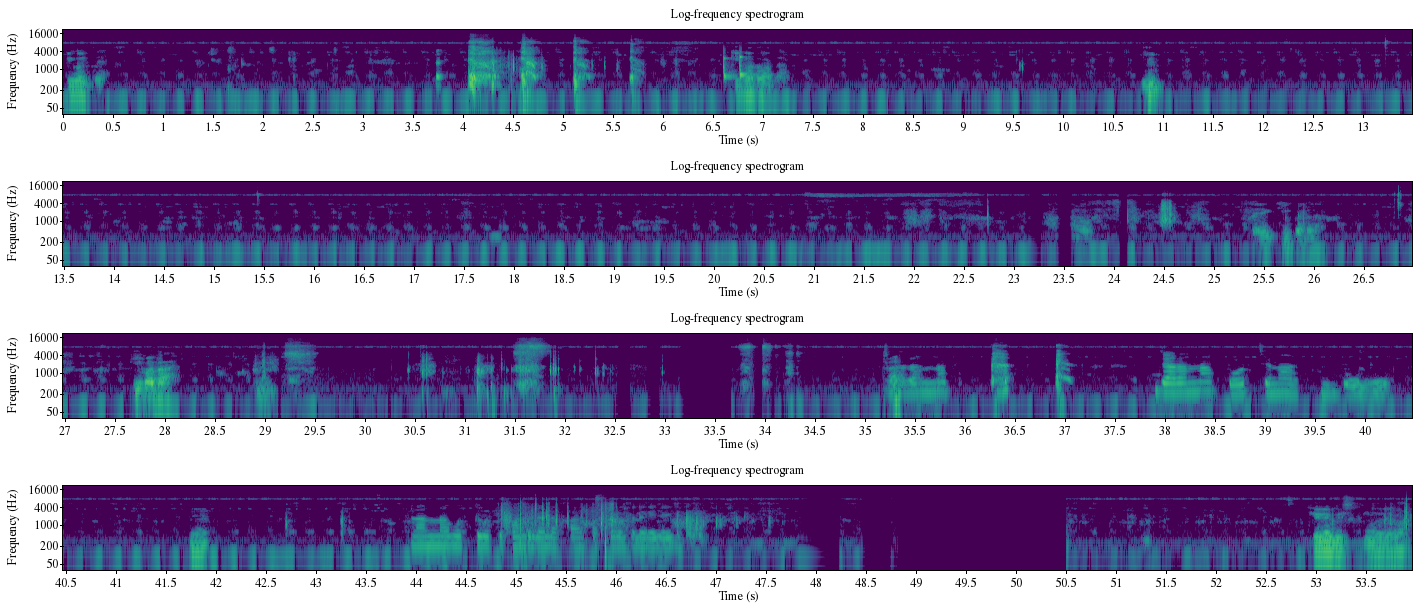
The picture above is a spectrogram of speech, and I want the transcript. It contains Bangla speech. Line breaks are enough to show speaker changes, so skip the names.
কি করতে কি কথা কথা হুম ও, এই কি কথা কি কথা
যা রান্না যা রান্না করছে না কি বলব। রান্না করতে করতে কন্ট্রোলে না কার কষ্ট করতে লেগে যাই
কে গেছিস তোমাদের দেবা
